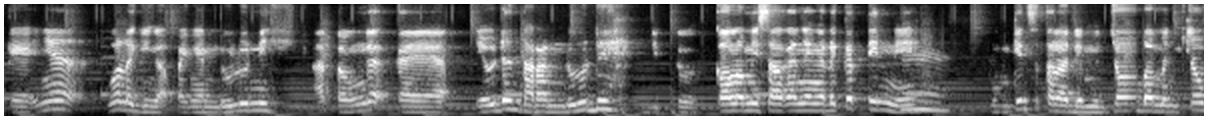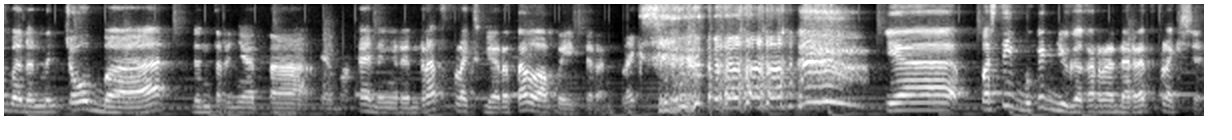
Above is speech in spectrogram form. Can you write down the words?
kayaknya gua lagi nggak pengen dulu nih atau enggak kayak ya udah ntaran dulu deh gitu. Kalau misalkan yang ngedeketin nih, Hmm. mungkin setelah dia mencoba mencoba dan mencoba dan ternyata ya makanya dengerin red flags biar tahu apa itu red flags ya pasti mungkin juga karena ada red flags ya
